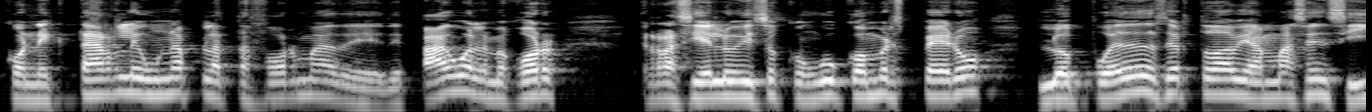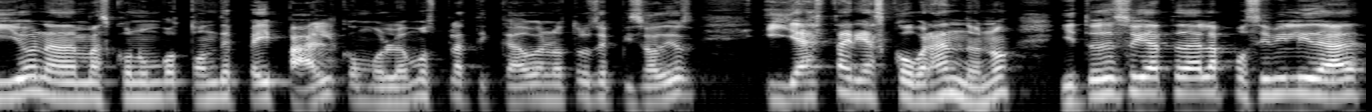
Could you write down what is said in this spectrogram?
conectarle una plataforma de, de, pago. A lo mejor Raciel lo hizo con WooCommerce, pero lo puedes hacer todavía más sencillo, nada más con un botón de PayPal, como lo hemos platicado en otros episodios, y ya estarías cobrando, ¿no? Y entonces eso ya te da la posibilidad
